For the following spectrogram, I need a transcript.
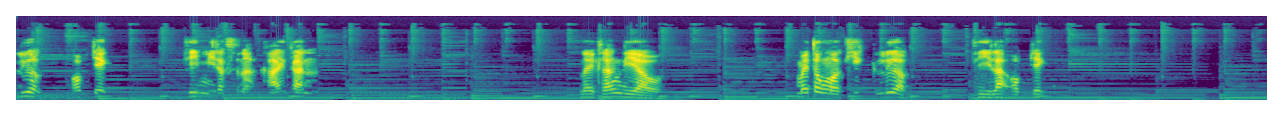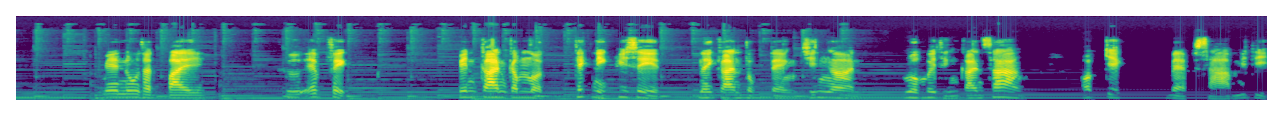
เลือกอ็อบเจกต์ที่มีลักษณะคล้ายกัน ในครั้งเดียว ไม่ต้องมาคลิกเลือกทีละอ็อบเจกต์เมนูถัดไปคือเอฟเฟกเป็นการกำหนดเทคนิคพิเศษในการตกแต่งชิ้นงาน รวมไปถึงการสร้างอ็อบเจกต์แบบ 3 มิติ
